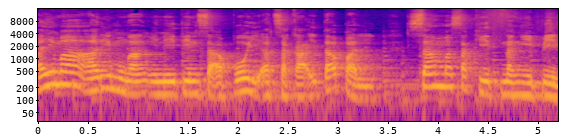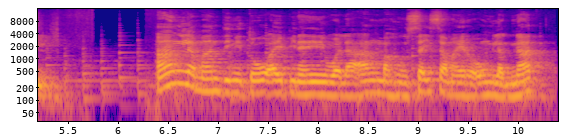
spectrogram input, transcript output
ay maaari mo ngang initin sa apoy at saka itapal sa masakit na ngipin. Ang laman din nito ay pinaniniwalaang mahusay sa mayroong lagnat,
